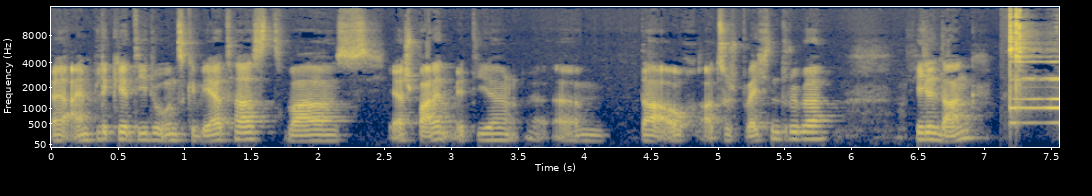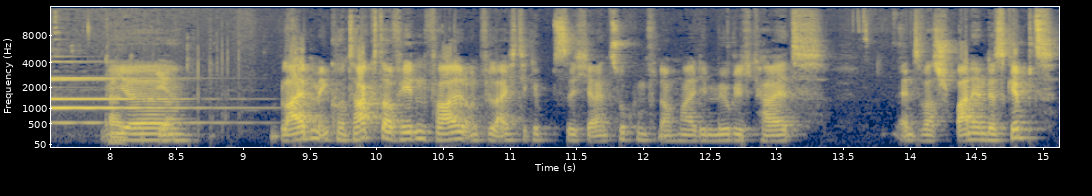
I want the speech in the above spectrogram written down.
Einblicke, die du uns gewährt hast. War sehr spannend mit dir ähm, da auch äh, zu sprechen drüber. Vielen Dank. Danke Wir dir. bleiben in Kontakt auf jeden Fall und vielleicht ergibt sich ja in Zukunft nochmal die Möglichkeit, wenn es was Spannendes gibt,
